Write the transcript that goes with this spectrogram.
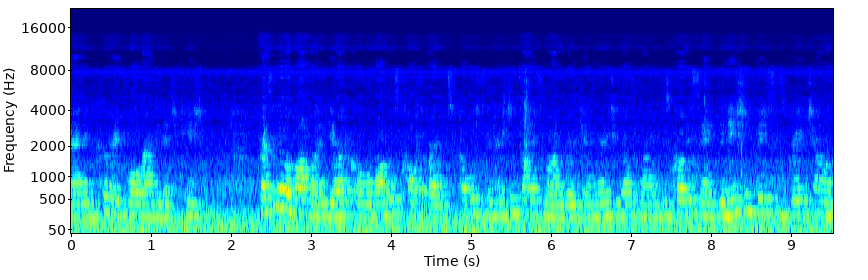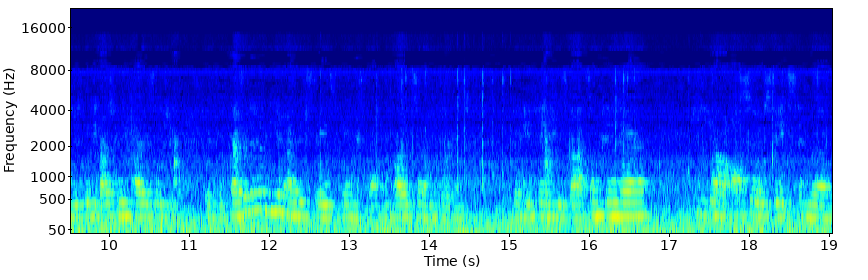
and encourage well-rounded education. President Obama, in the article Obama's Call to Arts, published in the Christian Science Monitor, January 2009, is quoted saying, the nation faces grave challenges, with the arts can be part of the solution. If the President of the United States thinks that the arts are important, don't you think he's got something there? He uh, also states in the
